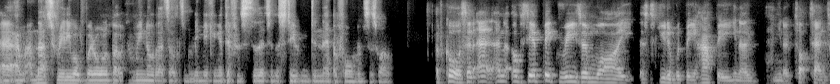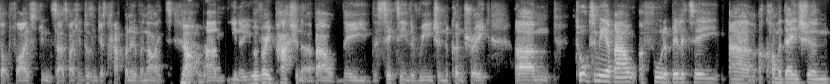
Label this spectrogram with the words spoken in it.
Uh, and, and, that's really what we're all about. And we know that's ultimately making a difference to the, to the student in their performance as well. Of course, and and obviously a big reason why a student would be happy, you know, you know, top ten, top five student satisfaction doesn't just happen overnight. No, um, you know, you were very passionate about the the city, the region, the country. Um, talk to me about affordability, um, accommodation,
